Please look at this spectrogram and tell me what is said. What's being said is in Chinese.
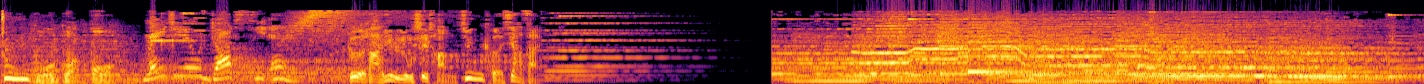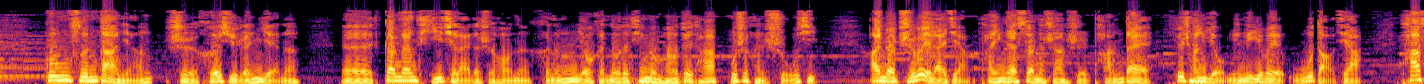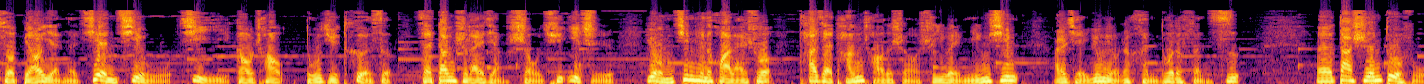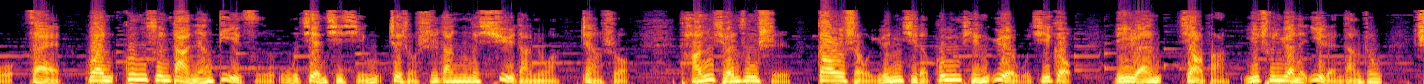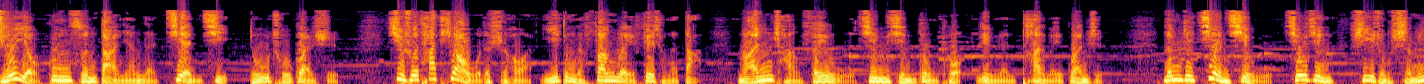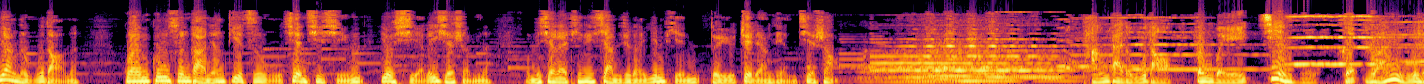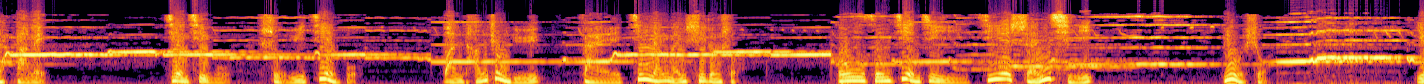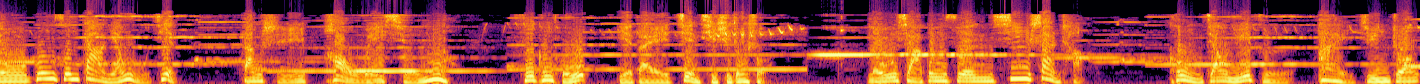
中国广播。radio.dot.cn，。各大应用市场均可下载。公孙大娘是何许人也呢？呃，刚刚提起来的时候呢，可能有很多的听众朋友对她不是很熟悉。按照职位来讲，他应该算得上是唐代非常有名的一位舞蹈家。他所表演的剑气舞技艺高超，独具特色，在当时来讲首屈一指。用我们今天的话来说，他在唐朝的时候是一位明星，而且拥有着很多的粉丝。呃，大诗人杜甫在《观公孙大娘弟子舞剑器行》这首诗当中的序当中啊，这样说：唐玄宗时，高手云集的宫廷乐舞机构，梨园教坊宜春院的艺人当中，只有公孙大娘的剑气独出冠时。据说她跳舞的时候啊，移动的方位非常的大，满场飞舞，惊心动魄，令人叹为观止。那么这剑气舞究竟是一种什么样的舞蹈呢？关公孙大娘弟子舞剑气行又写了一些什么呢？我们先来听听下面这段音频对于这两点的介绍。唐代的舞蹈分为剑舞和软舞两大类。剑气舞属于剑舞。晚唐郑瑜在《金阳门诗》中说：“公孙剑技皆神奇。”又说：“有公孙大娘舞剑，当时号为雄妙。”司空图也在《剑气诗》中说：“楼下公孙惜擅场，控教女子爱军装。”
